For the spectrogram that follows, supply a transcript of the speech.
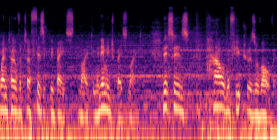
went over to physically based lighting and image-based lighting. This is how the future is evolving.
